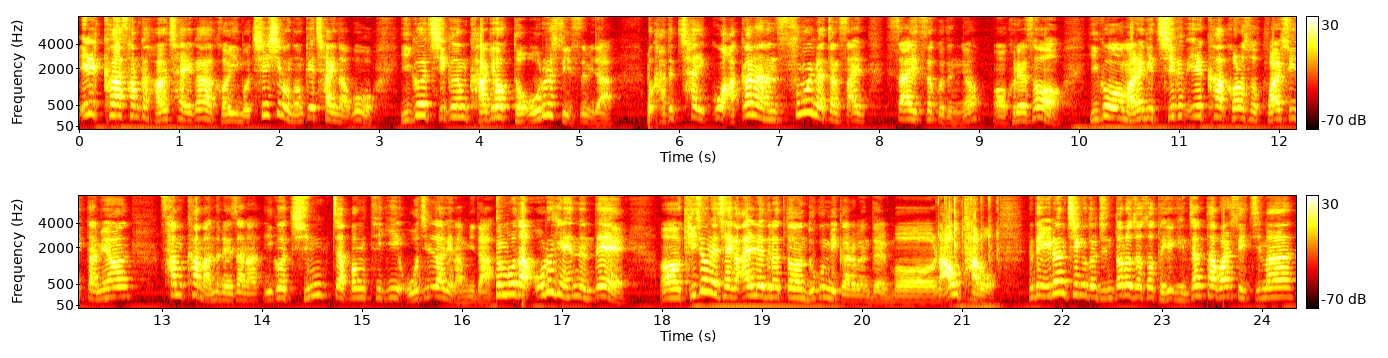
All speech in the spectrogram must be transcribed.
1카 3카 가격 차이가 거의 뭐 70억 넘게 차이 나고 이거 지금 가격 더 오를 수 있습니다. 뭐 가득 차 있고 아까는 한20몇장 쌓여, 쌓여 있었거든요. 어 그래서 이거 만약에 지금 1카 걸어서 구할 수 있다면 3카 만들어내잖아. 이거 진짜 뻥튀기 오질나게 납니다. 전보다 오르긴 했는데 어 기존에 제가 알려드렸던 누굽니까 여러분들 뭐 라우타로. 근데 이런 친구들 지금 떨어져서 되게 괜찮다고 할 수 있지만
